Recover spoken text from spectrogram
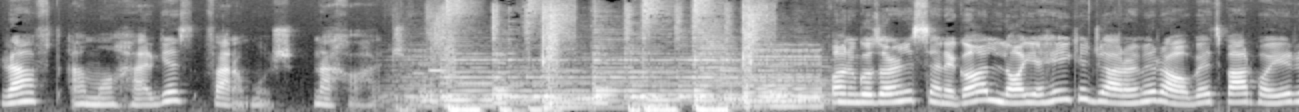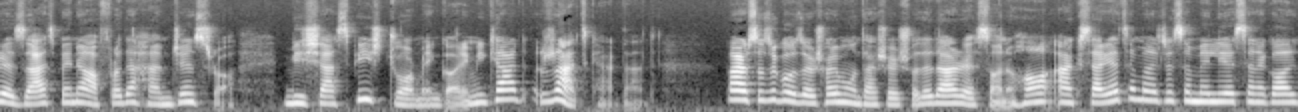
رفت اما هرگز فراموش نخواهد شد. قانونگذاران سنگال لایحه‌ای که جرایم روابط بر پایه رضایت بین افراد همجنس را بیش از پیش جرم انگاری می‌کرد رد کردند بر اساس گزارش های منتشر شده در رسانه ها اکثریت مجلس ملی سنگال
